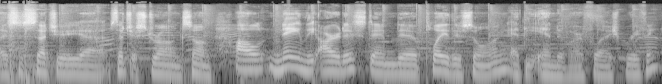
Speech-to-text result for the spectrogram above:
this is such a uh, such a strong song. I'll name the artist and uh, play the song at the end of our flash briefing.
